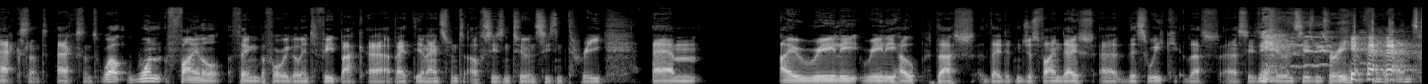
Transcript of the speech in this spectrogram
Excellent, excellent. Well, one final thing before we go into feedback uh, about the announcement of season two and season three. Um, I really, really hope that they didn't just find out uh, this week that uh, season two and season three have been announced.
